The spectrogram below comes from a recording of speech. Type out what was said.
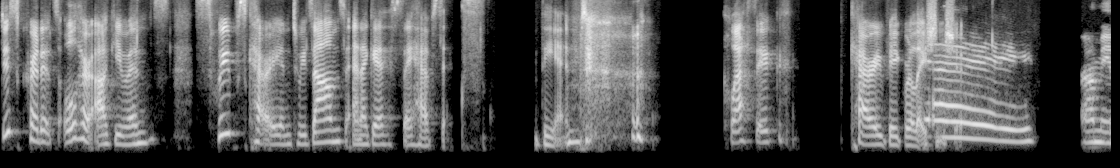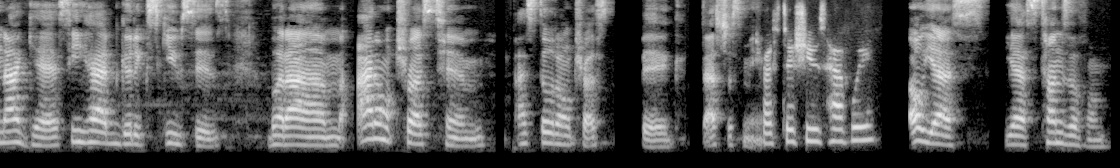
discredits all her arguments, sweeps Carrie into his arms, and I guess they have sex. The end. Classic Carrie Big relationship. Yay. I mean, I guess he had good excuses, but um, I don't trust him. I still don't trust Big. That's just me. trust issues have we Oh yes, yes, tons of them.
